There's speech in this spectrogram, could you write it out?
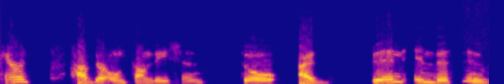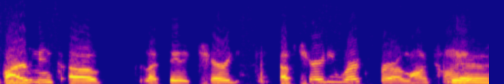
parents have their own foundation. So I've been in this mm-hmm. environment of let's say charity of charity work for a long time. Yeah.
